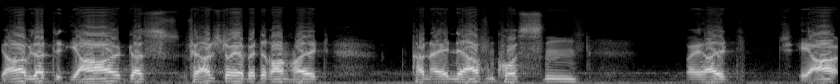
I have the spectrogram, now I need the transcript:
Ja, wie gesagt, ja, das Fernsteuerbetterang halt kann einen Nerven kosten, weil halt, ja,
